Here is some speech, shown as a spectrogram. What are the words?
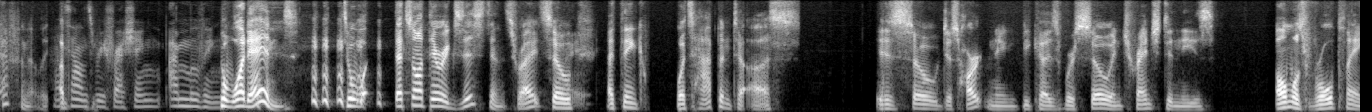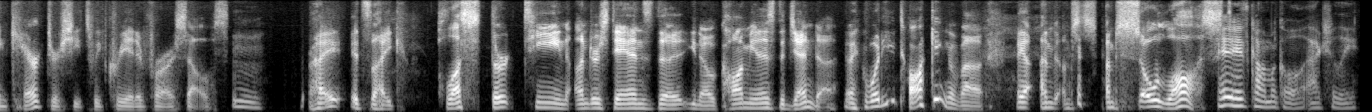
Definitely. That sounds refreshing. I'm moving. to what end? to what? That's not their existence, right? So Right. I think what's happened to us is so disheartening because we're so entrenched in these almost role playing character sheets we've created for ourselves, Mm, right? It's like plus 13 understands the you know communist agenda like what are you talking about i'm i'm i'm so lost it is comical, actually.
